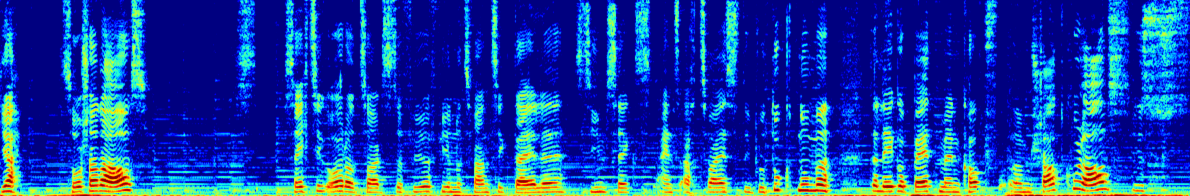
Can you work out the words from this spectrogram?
Ja, so schaut er aus. 60 Euro zahlst du dafür, 420 Teile, 76182 ist die Produktnummer der Lego Batman Kopf. Ähm, schaut cool aus, ist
